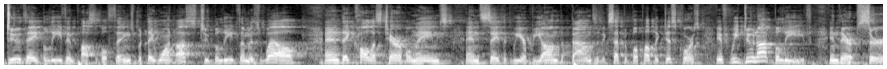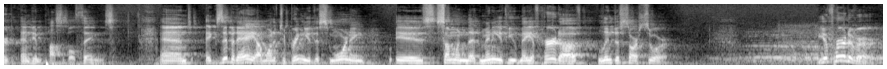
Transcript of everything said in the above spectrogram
do they believe impossible things, but they want us to believe them as well. And they call us terrible names and say that we are beyond the bounds of acceptable public discourse if we do not believe in their absurd and impossible things. And Exhibit A, I wanted to bring you this morning, is someone that many of you may have heard of, Linda Sarsour. You've heard of her.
